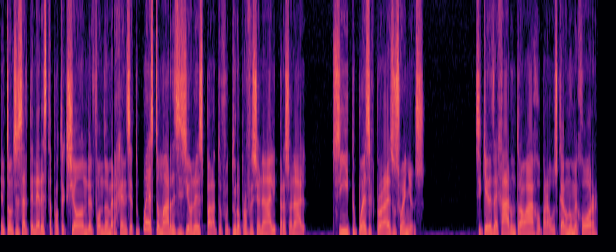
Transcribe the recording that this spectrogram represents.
Entonces, al tener esta protección del fondo de emergencia, tú puedes tomar decisiones para tu futuro profesional y personal. Sí, tú puedes explorar esos sueños. Si quieres dejar un trabajo para buscar uno mejor,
